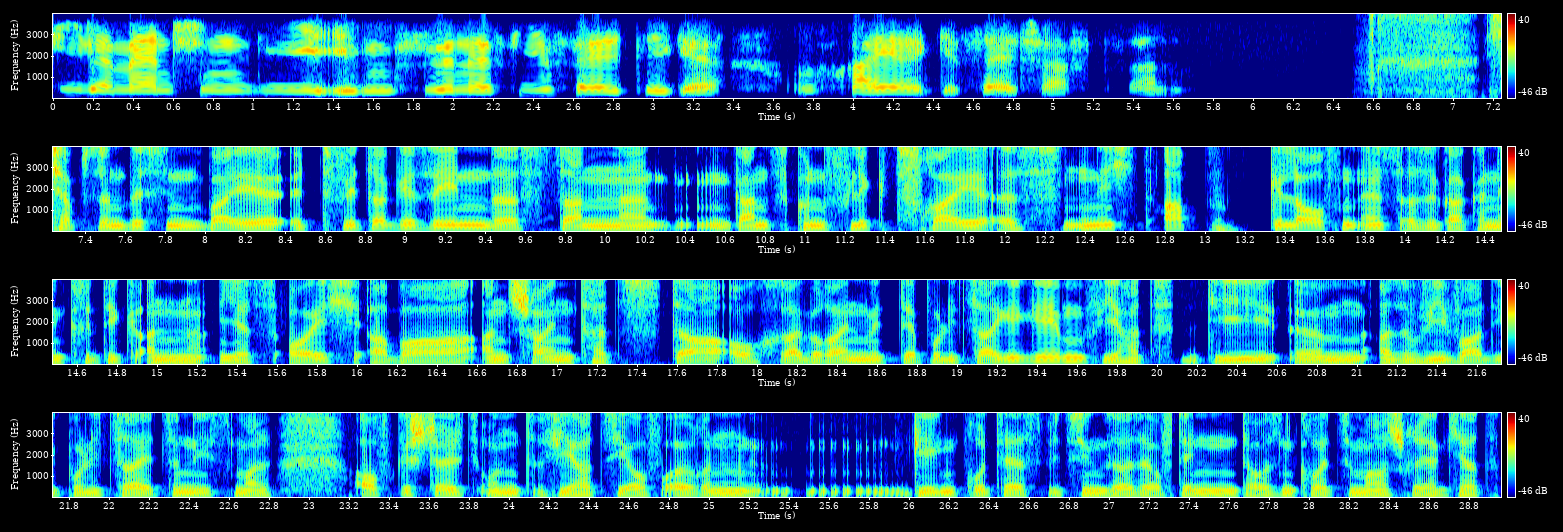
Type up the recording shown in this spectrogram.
viele Menschen, die eben für eine vielfältige und freie Gesellschaft sind. Ich habe so ein bisschen bei Twitter gesehen, dass dann äh, ganz konfliktfrei es nicht abgelaufen ist. Also gar keine Kritik an jetzt euch, aber anscheinend hat es da auch Reibereien mit der Polizei gegeben. Wie hat die, ähm, also wie war die Polizei zunächst mal aufgestellt und wie hat sie auf euren Gegenprotest bzw. auf den 1000 Kreuze Marsch reagiert?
